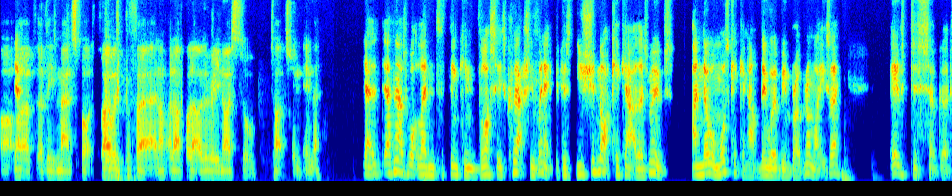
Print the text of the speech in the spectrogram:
of, Yeah. of, of these mad spots." So I always prefer, and I, and I thought that was a really nice sort of touch in, in there. Yeah, I think that's what led into thinking velocities could actually win it because you should not kick out of those moves. And no one was kicking out; they were being broken up, like you say. It was just so good.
